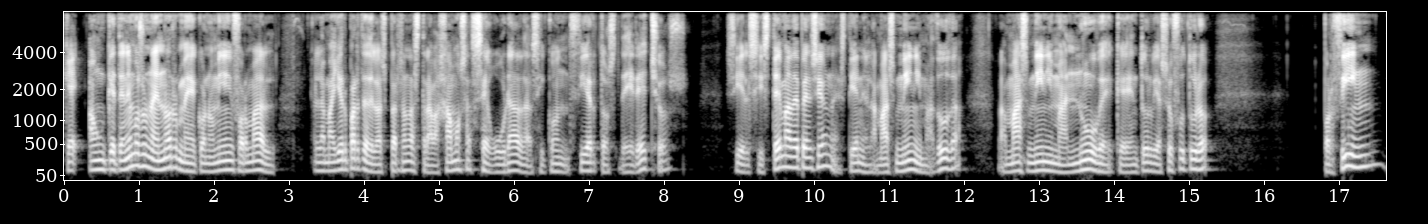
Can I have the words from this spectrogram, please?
que aunque tenemos una enorme economía informal, la mayor parte de las personas trabajamos aseguradas y con ciertos derechos, si el sistema de pensiones tiene la más mínima duda, la más mínima nube que enturbia su futuro, por fin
